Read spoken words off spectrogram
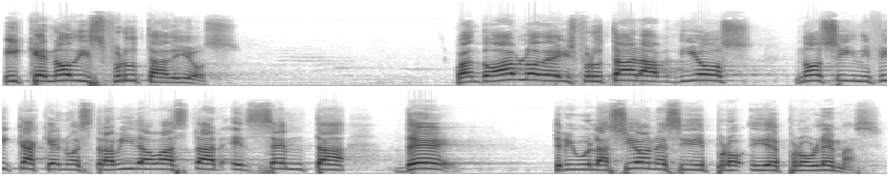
y que no disfruta a Dios. Cuando hablo de disfrutar a Dios, no significa que nuestra vida va a estar exenta de tribulaciones y de, problemas.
